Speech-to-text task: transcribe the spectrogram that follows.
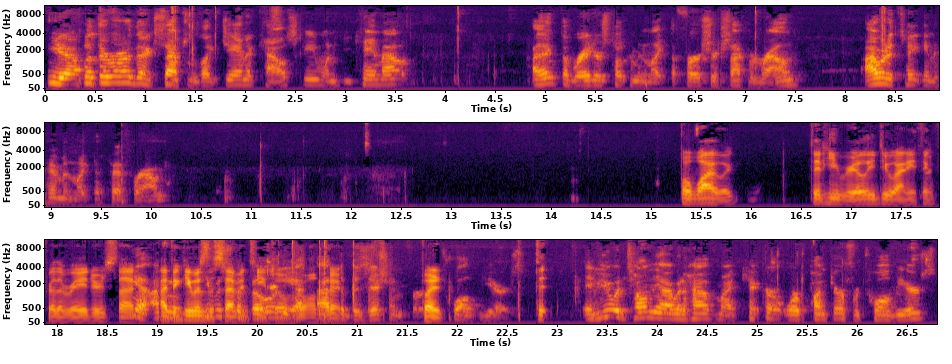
Yeah, but there are the exceptions, like Janikowski when he came out. I think the Raiders took him in like the first or second round. I would have taken him in like the fifth round. But why? Like, did he really do anything for the Raiders? That yeah, I, think he was the seventeenth overall at, pick. at the position for But- twelve years. Di- if you would tell me I would have my kicker or punter for twelve years,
